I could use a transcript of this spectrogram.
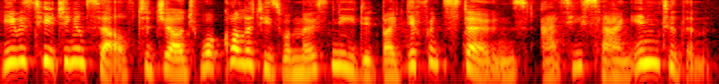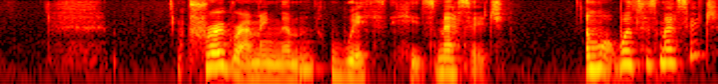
He was teaching himself to judge what qualities were most needed by different stones as he sang into them, programming them with his message. And what was his message?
